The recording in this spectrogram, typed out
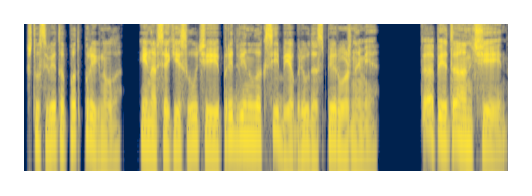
что Света подпрыгнула и на всякий случай придвинула к себе блюдо с пирожными. «Капитан Чейн,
